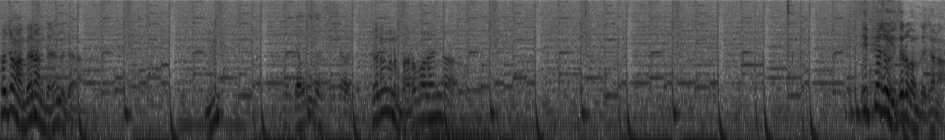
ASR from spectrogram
표정 안 변하면 되는 거잖아. 명분을 주셔야 돼요. 그런 거는 바로바로 한다. 이 표정 이대로 가면 되잖아.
